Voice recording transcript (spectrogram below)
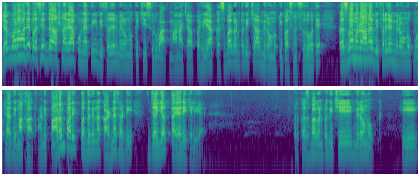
जगभरामध्ये प्रसिद्ध असणाऱ्या पुण्यातील विसर्जन मिरवणुकीची सुरुवात मानाच्या पहिल्या कसबा गणपतीच्या मिरवणुकीपासून सुरू होते. कसबा मंडळानं विसर्जन मिरवणूक मोठ्या दिमाखात आणि पारंपरिक पद्धतीनं काढण्यासाठी जय्यत तयारी केली आहे. तर कसबा गणपतीची मिरवणूक ही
